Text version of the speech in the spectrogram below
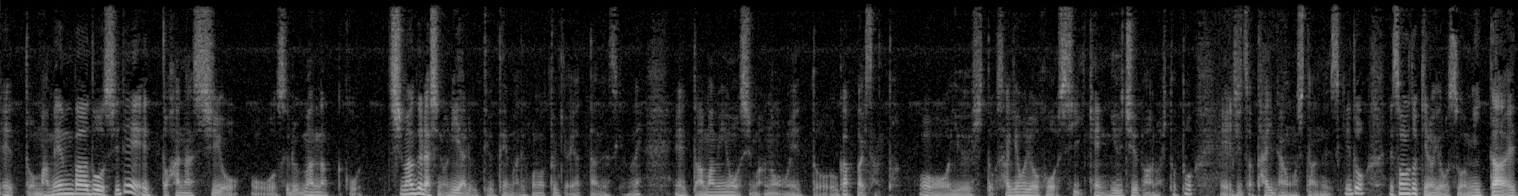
えっとまあ、メンバー同士で、えっと、話をする、まあ、なんかこう島暮らしのリアルっていうテーマでこの時はやったんですけどね、えっと、奄美大島の、えっと、合杯さんという人作業療法士兼 YouTuber の人と、えー、実は対談をしたんですけどその時の様子を見た、えっ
